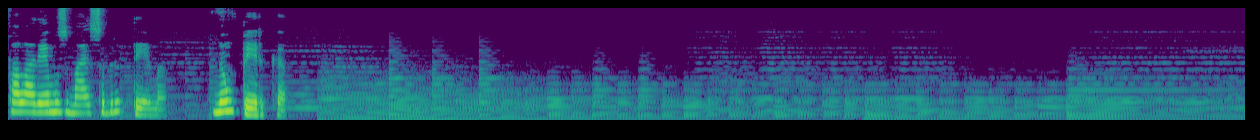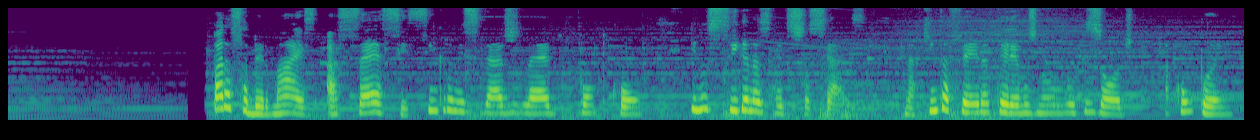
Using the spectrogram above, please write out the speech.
falaremos mais sobre o tema. Não perca! Para saber mais, acesse sincronicidadelab.com e nos siga nas redes sociais. Na quinta-feira teremos novo episódio. Acompanhe!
